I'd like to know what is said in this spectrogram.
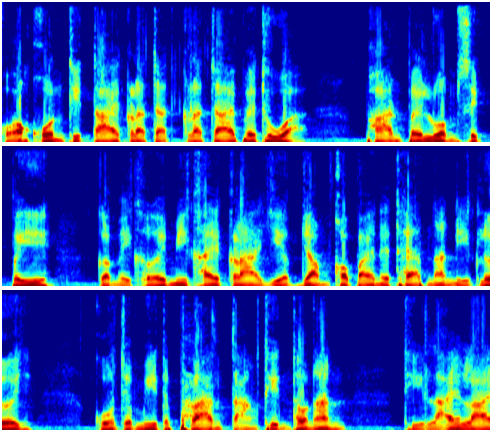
ของคนที่ตายกระจัดกระจายไปทั่ว ผ่านไปร่วมสิบปี ก็ไม่เคยมีใครกล้าเหยียบย่ำเข้าไปในแถบนั้นอีกเลย คงจะมีแต่พรานต่างถิ่นเท่านั้น ที่หลายราย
